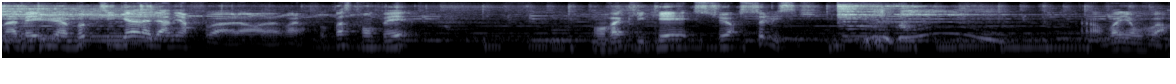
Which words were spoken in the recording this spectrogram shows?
on avait eu un beau petit gain la dernière fois. Alors euh, voilà, faut pas se tromper. On va cliquer sur celui-ci. Alors voyons voir.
